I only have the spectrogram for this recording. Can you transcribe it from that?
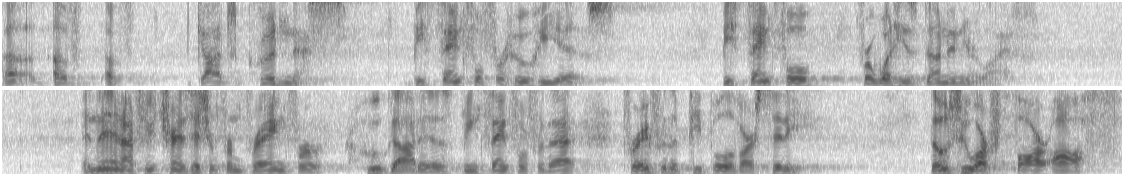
uh, of, of God's goodness be thankful for who He is. Be thankful for what He's done in your life. And then, after you transition from praying for who God is, being thankful for that, pray for the people of our city, those who are far off,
